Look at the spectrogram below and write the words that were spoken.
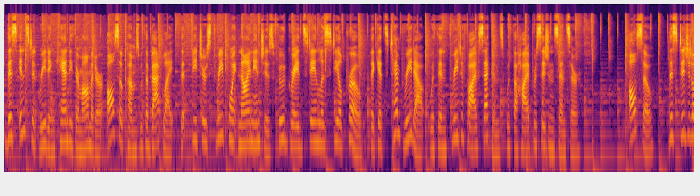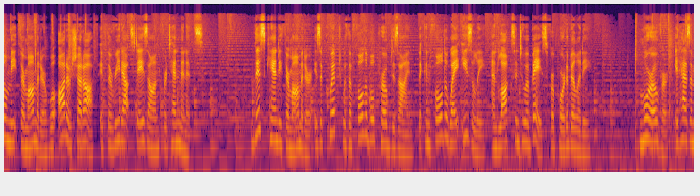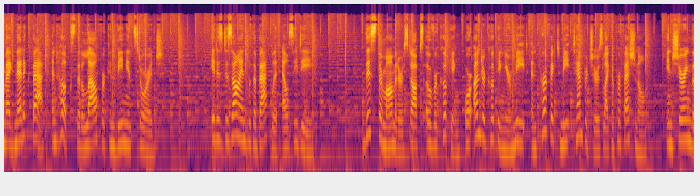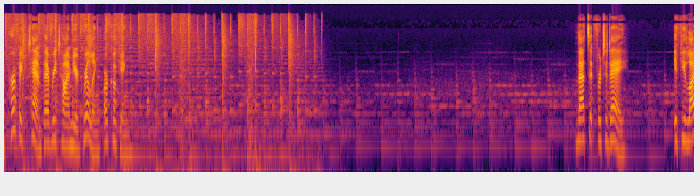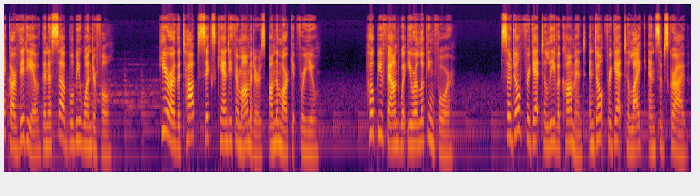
This instant reading candy thermometer also comes with a backlight that features 3.9 inches food-grade stainless steel probe that gets temp readout within 3 to 5 seconds with the high precision sensor. Also, this digital meat thermometer will auto shut off if the readout stays on for 10 minutes. This candy thermometer is equipped with a foldable probe design that can fold away easily and locks into a base for portability. Moreover, it has a magnetic back and hooks that allow for convenient storage. It is designed with a backlit LCD. This thermometer stops overcooking or undercooking your meat and perfect meat temperatures like a professional ensuring the perfect temp every time you're grilling or cooking. That's it for today. If you like our video then a sub will be wonderful. Here are the top 6 candy thermometers on the market for you. Hope you found what you are looking for. So don't forget to leave a comment and don't forget to like and subscribe.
